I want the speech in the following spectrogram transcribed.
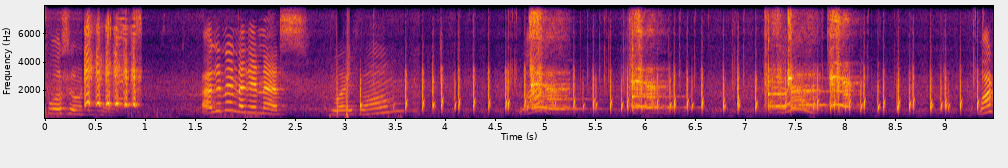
475. Again and again, ads. Do I farm? What?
